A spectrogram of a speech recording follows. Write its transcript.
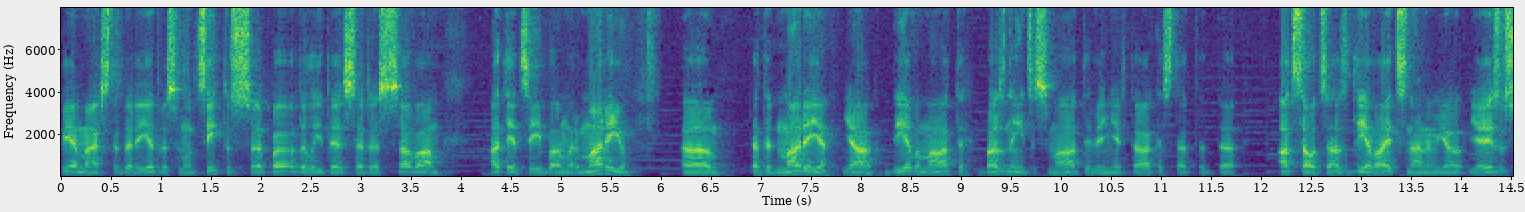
piemērs arī iedvesmo citus, padalīties ar savām attiecībām ar Mariju. Tātad Marija, jā, Dieva māte, baznīcas māte, viņa ir tā, kas tātad atsaucās Dieva aicinājumam, jo Jēzus,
